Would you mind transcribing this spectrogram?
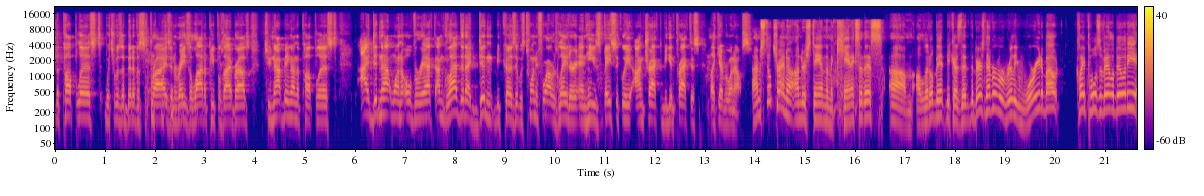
the PUP list, which was a bit of a surprise and raised a lot of people's eyebrows, to not being on the PUP list I did not want to overreact. I'm glad that I didn't because it was 24 hours later and he's basically on track to begin practice like everyone else. I'm still trying to understand the mechanics of this um, a little bit because the, the Bears never were really worried about Claypool's availability.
